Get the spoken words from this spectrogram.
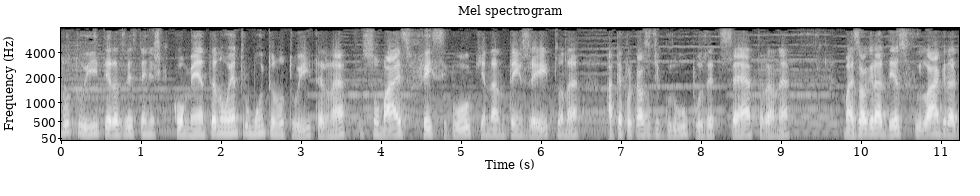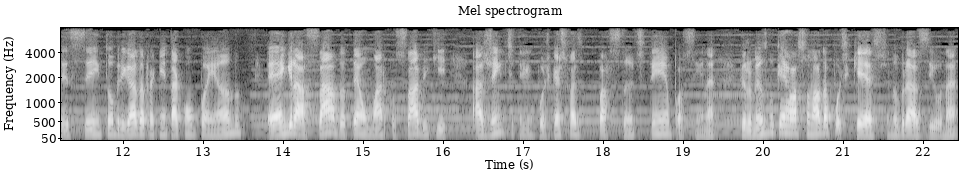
no Twitter. Às vezes tem gente que comenta, eu não entro muito no Twitter, né? Sou mais Facebook, né? Não tem jeito, né? Até por causa de grupos, etc, né? Mas eu agradeço, fui lá agradecer. Então, obrigada para quem está acompanhando. É engraçado, até o Marco sabe que a gente tem podcast faz bastante tempo, assim, né? Pelo menos no que é relacionado a podcast no Brasil, né?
